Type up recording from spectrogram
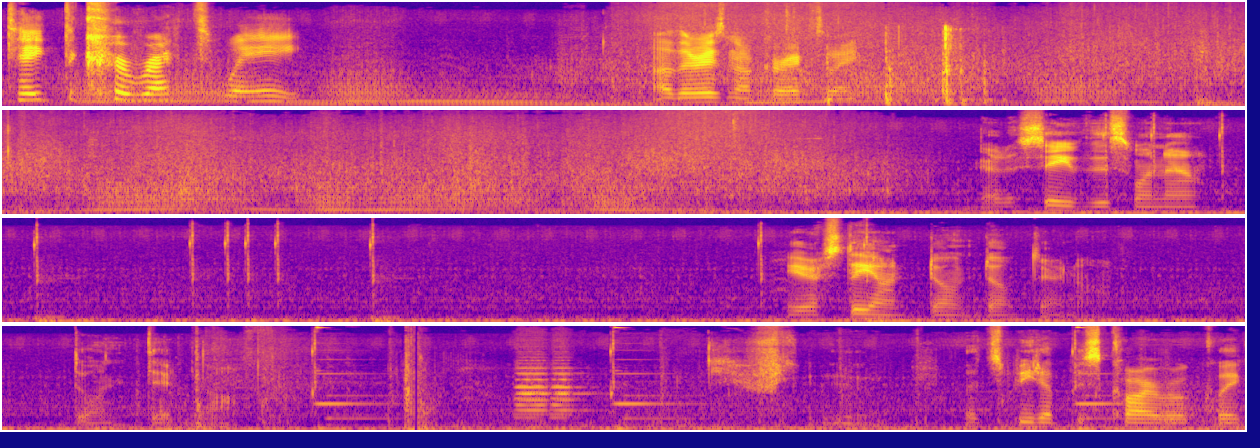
take the correct way. Oh, there is no correct way. Gotta save this one now. Yeah, stay on. Don't don't turn off. Don't turn off. Let's speed up this car real quick.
